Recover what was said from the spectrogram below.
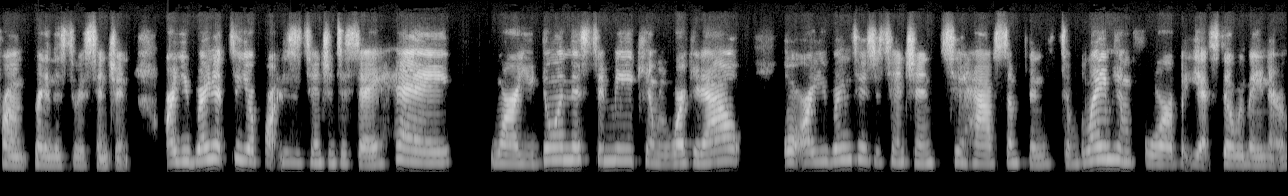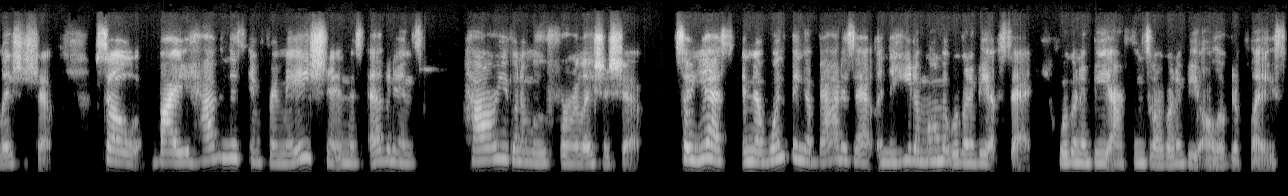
from bringing this to his attention? Are you bringing it to your partner's attention to say, "Hey, why are you doing this to me? Can we work it out?" Or are you bringing to his attention to have something to blame him for, but yet still remain in that relationship? So, by having this information and this evidence, how are you going to move for a relationship? So, yes, and the one thing about is that in the heat of moment, we're going to be upset. We're going to be, our feelings are going to be all over the place.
